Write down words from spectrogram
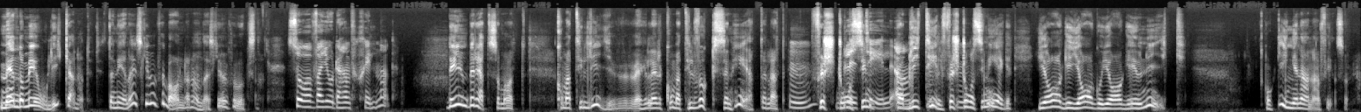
Men de är olika naturligtvis. Den ena är skriven för barn, den andra är skriven för vuxna. Så vad gjorde han för skillnad? Det är en berättelse om att komma till liv eller komma till vuxenhet. Eller att Mm. förstå Bli sin, till, Ja. ja. bli till, förstå sin egen. Jag är jag och jag är unik. Och ingen annan finns som jag.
